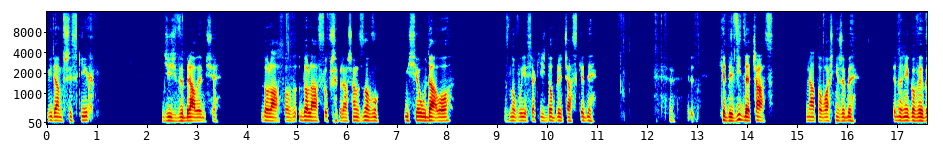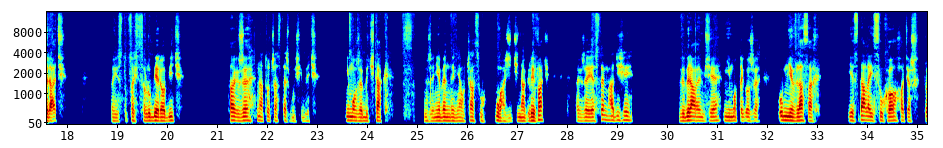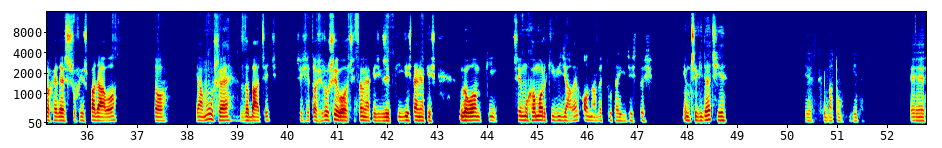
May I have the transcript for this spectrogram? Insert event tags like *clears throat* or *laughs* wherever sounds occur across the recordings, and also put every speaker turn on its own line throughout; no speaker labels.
Witam wszystkich. Dziś wybrałem się do lasu, do lasu, *laughs* przepraszam, znowu mi się udało. Znowu jest jakiś dobry czas, kiedy, kiedy widzę czas na to właśnie, żeby się do niego wybrać. To jest to coś, co lubię robić. Także na to czas też musi być. Nie może być tak, że nie będę miał czasu łazić i nagrywać. Także jestem, a dzisiaj wybrałem się, mimo tego, że u mnie w lasach jest dalej sucho, chociaż trochę deszczów już padało, to ja muszę zobaczyć, czy się coś ruszyło, czy są jakieś grzybki, gdzieś tam jakieś gołąbki, czy muchomorki widziałem. O, nawet tutaj gdzieś coś, nie wiem czy widać, je, jest chyba tu, widać. Yy,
